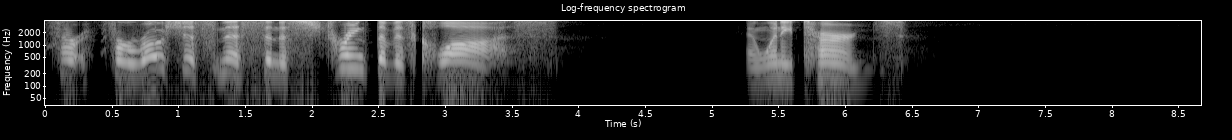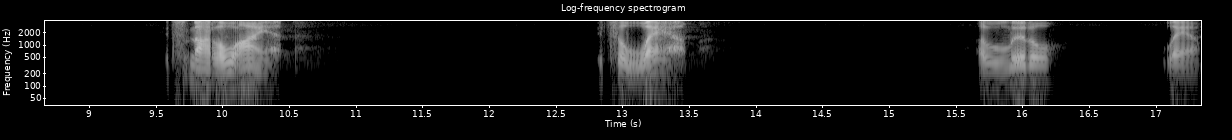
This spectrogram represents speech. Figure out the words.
fer- ferociousness and the strength of his claws. And when he turns, it's not a lion, it's a lamb. A little lamb.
